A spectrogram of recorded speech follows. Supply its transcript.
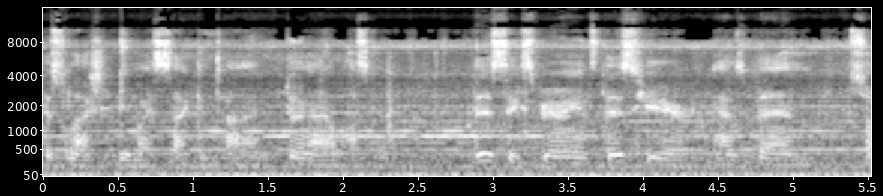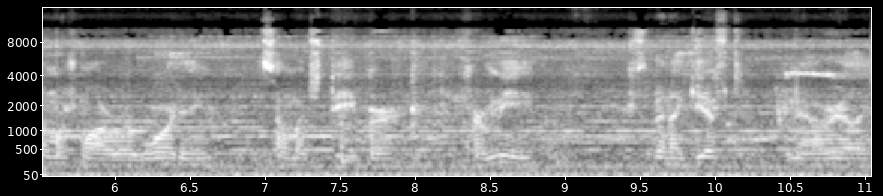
This will actually be my second time doing ayahuasca. This experience this year has been so much more rewarding, so much deeper for me. It's been a gift, you know, really,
